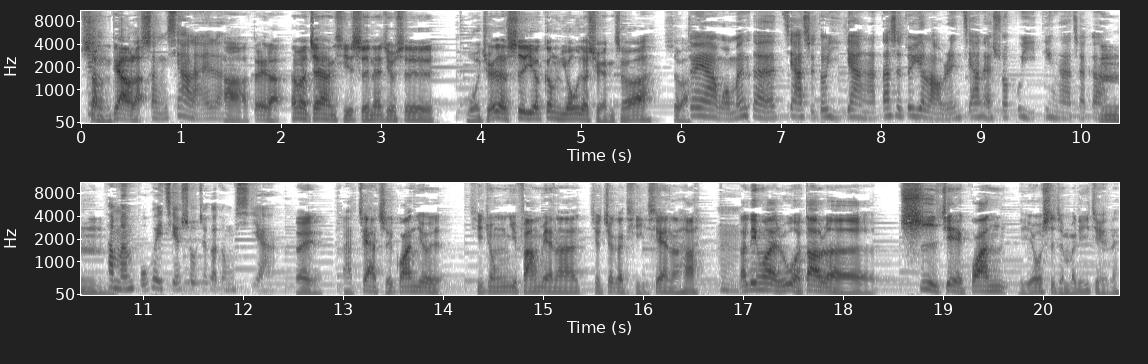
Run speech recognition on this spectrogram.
省掉了省下来了。啊。对了，那么这样其实呢，就是我觉得是一个更优的选择啊，是吧？对啊，我们的价值都一样啊，但是对于老人家来说不一定啊，这个、嗯他，们不会接受这个东西啊。对啊，价值观就其中一方面呢，就这个体现了哈。嗯那，另外，如果到了世界观，你又是怎么理解呢？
